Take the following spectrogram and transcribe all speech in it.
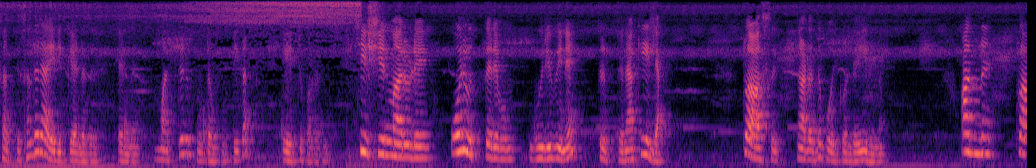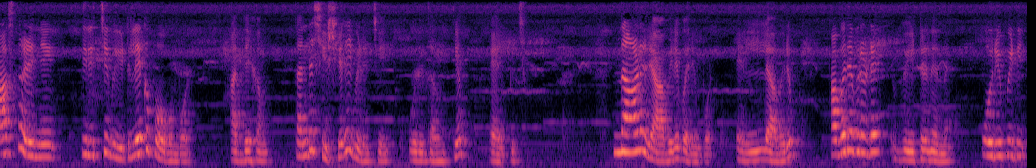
സത്യസന്ധരായിരിക്കേണ്ടത് എന്ന് മറ്റൊരു കൂട്ടം കുട്ടികൾ ഏറ്റുപറഞ്ഞു ശിഷ്യന്മാരുടെ ഒരു ഉത്തരവും ഗുരുവിനെ തൃപ്തനാക്കിയില്ല. ക്ലാസ് നടന്നു പോയിക്കൊണ്ടേയിരുന്നു. അന്ന് ക്ലാസ് കഴിഞ്ഞ് തിരിച്ച് വീട്ടിലേക്ക് പോകുമ്പോൾ അദ്ദേഹം തന്റെ ശിഷ്യരെ വിളിച്ച് ഒരു ദൗത്യം ഏൽപ്പിച്ചു. നാളെ രാവിലെ വരുമ്പോൾ എല്ലാവരും അവരവരുടെ വീട്ടിൽ നിന്ന് ഒരു പിടി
